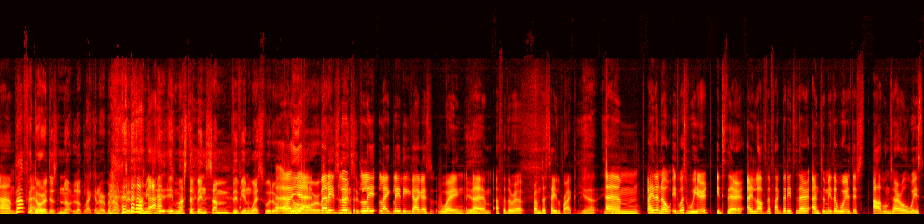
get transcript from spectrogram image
Um, That fedora does not look like an urban outfit. I mean, it, it must have been some Vivienne Westwood or, or Uh, no, yeah, or, but or it looks la- like Lady Gaga's wearing Yeah. um, a fedora from the sale rack. Yeah, yeah. Um, I don't know. It was weird. It's there. I love the fact that it's there. And to me, the weirdest albums are always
